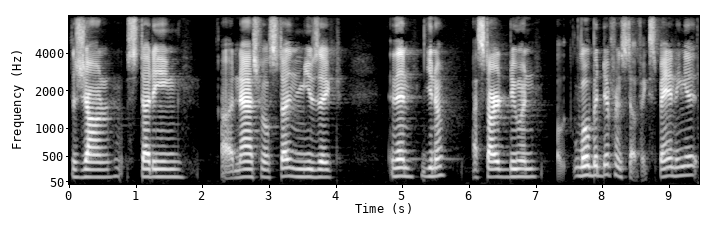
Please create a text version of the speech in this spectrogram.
the genre, studying uh, Nashville, studying music. And then, you know, I started doing a little bit different stuff, expanding it.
